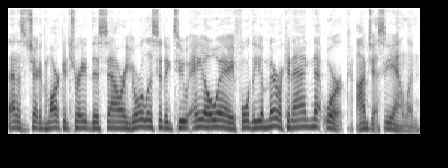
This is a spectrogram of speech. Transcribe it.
That is a check of the market trade this hour. You're listening to AOA for the American Ag Network. I'm Jesse Allen.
